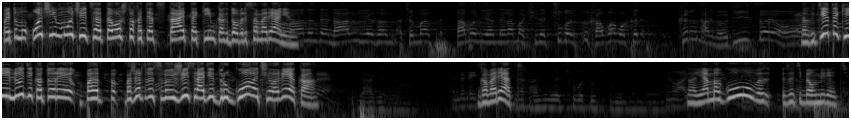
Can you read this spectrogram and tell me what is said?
Поэтому очень мучаются от того, что хотят стать таким, как добрый самарянин. Где такие люди, которые пожертвуют свою жизнь ради другого человека? Говорят, но я могу за тебя умереть.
